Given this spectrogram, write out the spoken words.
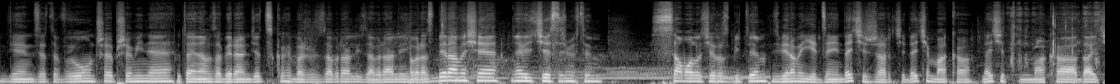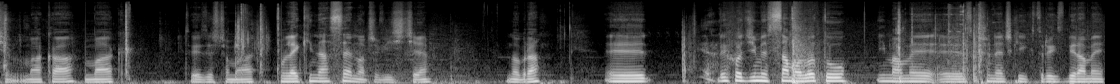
więc ja to wyłączę, przeminę. Tutaj nam zabierają dziecko, chyba że już zabrali, zabrali. Dobra, zbieramy się. Jak widzicie, jesteśmy w tym samolocie rozbitym. Zbieramy jedzenie, dajcie żarcie, dajcie maka. Dajcie maka, dajcie maka. Mak. Tu jest jeszcze mak. Leki na sen oczywiście. Dobra. Yy, Wychodzimy z samolotu i mamy y, skrzyneczki, których zbieramy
